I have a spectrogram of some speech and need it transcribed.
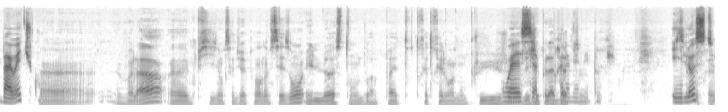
Bah ouais, du coup. voilà, puis donc ça a duré pendant 9 saisons et Lost, on doit pas être très très loin non plus. Je, ouais, c'est à peu près la même époque. Et Lost,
